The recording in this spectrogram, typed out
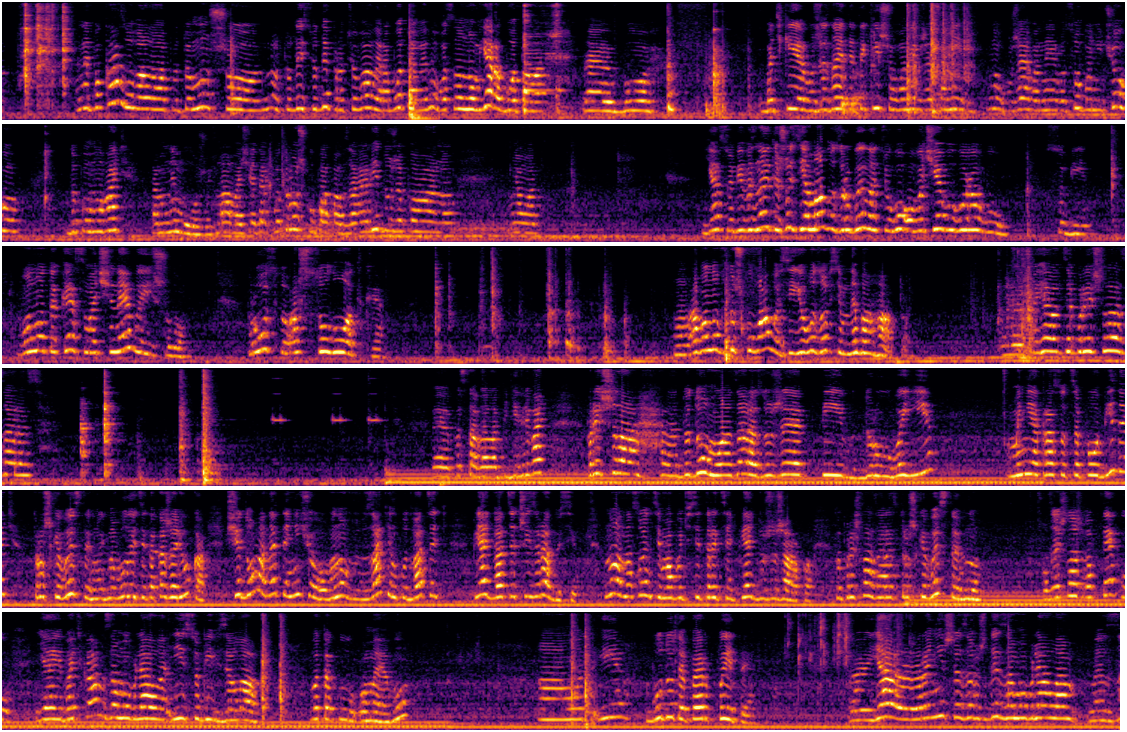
не показувала, тому що ну, туди-сюди працювали, працювали. Ну, в основному я працювала, е, бо батьки вже, знаєте, такі, що вони вже самі, ну, вже вони особо нічого допомагати там не можуть. Мама ще так потрошку, папа взагалі дуже погано. От. Я собі, ви знаєте, щось я мало зробила цього овочевого рагу собі. Воно таке смачне вийшло, просто аж солодке. А воно втушкувалось і його зовсім небагато. Е, То я оце прийшла зараз. Поставила підігрівати. Прийшла е, додому, а зараз уже пів другої. Мені якраз оце пообідать трошки вистигнуть, на вулиці така жарюка. Ще дома, знаєте, нічого, воно в затінку 25-26 градусів. Ну а на сонці, мабуть, всі 35 дуже жарко. То прийшла зараз трошки вистигну. Зайшла ж в аптеку, я і батькам замовляла, і собі взяла отаку омегу. І буду тепер пити. Е, Я раніше завжди замовляла е, з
